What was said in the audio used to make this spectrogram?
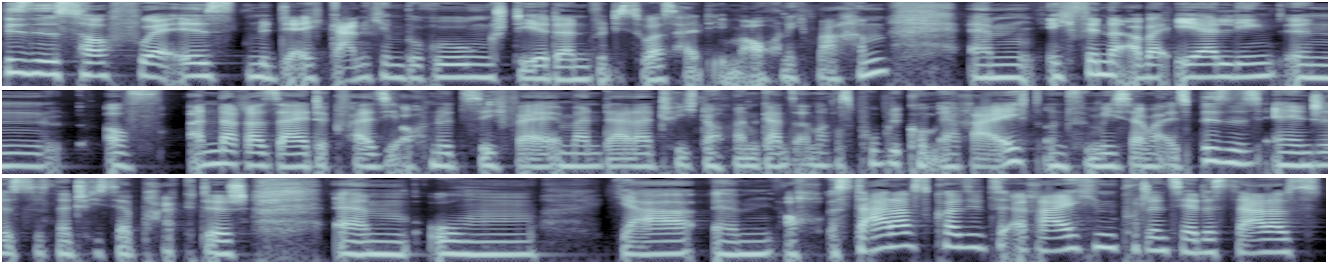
Business-Software ist, mit der ich gar nicht in Berührung stehe, dann würde ich sowas halt eben auch nicht machen. Ähm, ich finde aber eher LinkedIn auf anderer Seite quasi auch nützlich, weil man da natürlich nochmal ein ganz anderes Publikum erreicht. Und für mich, sagen wir, als Business Angel ist das natürlich sehr praktisch, ähm, um ja ähm, auch Startups quasi zu erreichen, potenzielle Startups,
